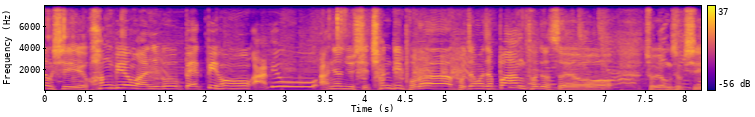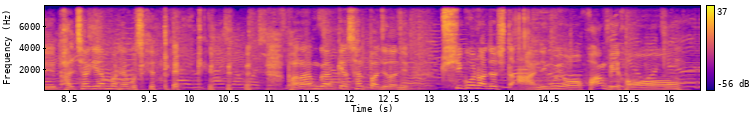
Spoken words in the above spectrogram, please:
이은정 씨, 황비영 아니고 백비홍, 아뷰, 안현주 씨, 천디 보라 보자마자 빵 터졌어요. 조영숙 씨, 발차기 한번 해보세요. 백. 바람과 함께 살 빠지다니 취곤 아저씨도 아니고요. 황비홍.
